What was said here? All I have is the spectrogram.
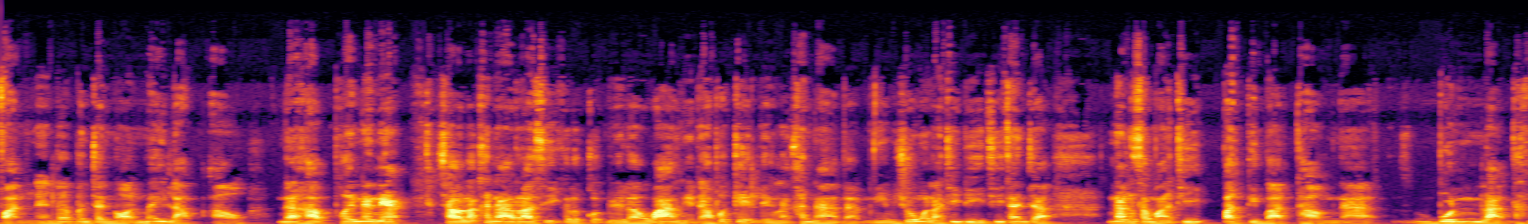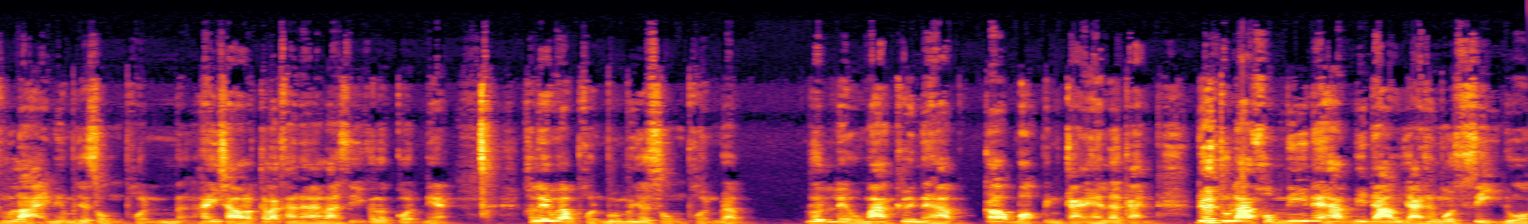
ฝันเนี่ยแล้วมันจะนอนไม่หลับเอานะครับ เพราะฉะนั้นเนี่ยชาวลัคนาราศีกรกฎเวลาว่างเนี่ยดาวพระเกตเล็งลัคนาแบบนี้เป็นช่วงเวลาที่ดีที่ท่านจะนั่งสมาธิปฏิบัติธรรมนะบุญหลักทั้งหลายเนี่ยมันจะส่งผลให้ชาวลัคนาราศีกรกฎเนี่ยเขาเรียกว่าผลบุญมันจะส่งผลแบบ รวดเร็วมากขึ้นนะครับ ก็บอกเป็นไกด์ให้แล้วกัน เดือนตุลาคมนี้นะครับ มีดาวย้ายทั้งหมด 4 ดวง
